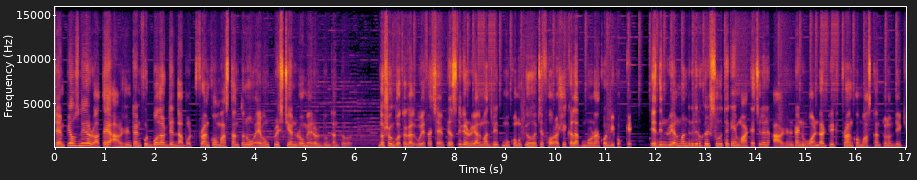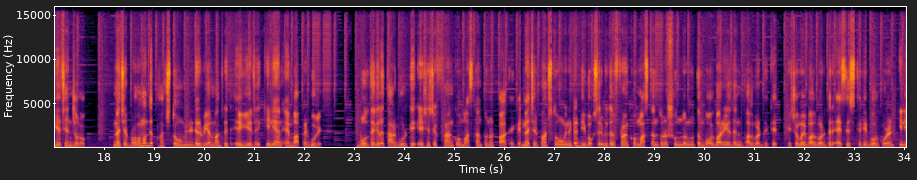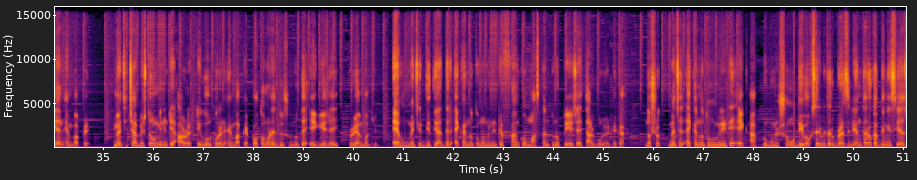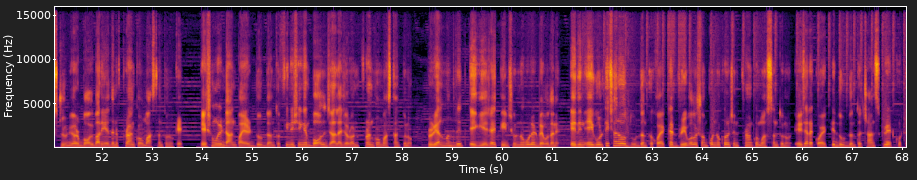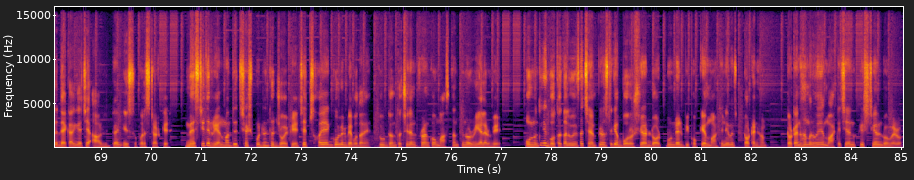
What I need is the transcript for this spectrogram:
Champions লিগের রাতে Argentine ফুটবলারদের দাপট, ফ্রাঙ্কো মাস্তান্তনু এবং ক্রিস্টিয়ান রোমেরোর দুর্দান্ত গোল। দর্শক, গতকাল উয়েফা চ্যাম্পিয়ন্স লিগের রিয়াল মাদ্রিদ মুখোমুখি হয়েছে ফরাসি ক্লাব মোনাকোর বিপক্ষে। এদিন রিয়াল মাদ্রিদের হয়ে শুরু থেকে মাঠে ছিলেন Argentine wonder kid Franco Mastantuono, দেখিয়েছেন ঝলক। ম্যাচের প্রথমার্ধে পাঁচতম মিনিটে রিয়াল মাদ্রিদ এগিয়ে যায় কিলিয়ান এমবাপ্পের গোলে। বলতে গেলে তার গোলটি এসেছে ফ্রাঙ্কো মাস্তান্তনোর পা থেকে। ম্যাচের পাঁচতম মিনিটে ডিবক্সের ভিতর ফ্রাঙ্কো মাস্তান্তনোর সুন্দর মতো বল বাড়িয়ে দেন বালবার দেখে এ সময় বালবারদের অ্যাসিস্ট থেকে গোল করেন কিলিয়ান এমবাপ্পে। ম্যাচের ছাব্বিশতম মিনিটে আরও একটি গোল করেন এমবাপ্পে। প্রথমরে দুই শূন্যতে এগিয়ে যায় রিয়াল মাদ্রিদ। এবং ম্যাচের দ্বিতীয়ার্ধের একান্নতম মিনিটে ফ্রাঙ্কো মাস্তান্তনো পেয়ে যায় তার গোলের দেখা দর্শক, ম্যাচের একান্নতম মিনিটে এক আক্রমণের সময় ডিবক্সের ভিতর ব্রাজিলিয়ান তারকা ভিনিসিয়াস জুনিয়র বল বাড়িয়ে দেন ফ্রাঙ্কো মাস্তান্তনুকে। এ সময় ডান পায়ের দুর্দান্ত ফিনিশিংয়ে বল জালে জড়ান ফ্রাঙ্কো মাস্তান্তনো। রিয়াল মাদ্রিদ এগিয়ে যায় তিন শূন্য গোলের ব্যবধানে। এদিন এই গোলটি ছাড়াও দুর্দান্ত কয়েকটা ড্রিবলও সম্পন্ন করেছেন ফ্রাঙ্কো মাস্তান্তনো। এছাড়া কয়েকটি দুর্দান্ত চান্স ক্রিয়েট করতে দেখা গিয়েছে আর্জেন্টাইন এই সুপারস্টারকে ম্যাচটিতে রিয়াল মাদ্রিদ শেষ পর্যন্ত জয় পেয়েছে ছয় এক গোলের ব্যবধানে। দুর্দান্ত ছিলেন ফ্রাঙ্কো মাস্তান্তনো রিয়ালের হয়ে। অন্যদিকে গতকাল উয়েফা চ্যাম্পিয়ন্স লিগে বরসিয়া ডটমুন্ডের বিপক্ষে মাঠে নেমে টটেনহাম। টটেনহামের হয়ে মাঠে ছিলেন ক্রিস্টিয়ান রোমেরো।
